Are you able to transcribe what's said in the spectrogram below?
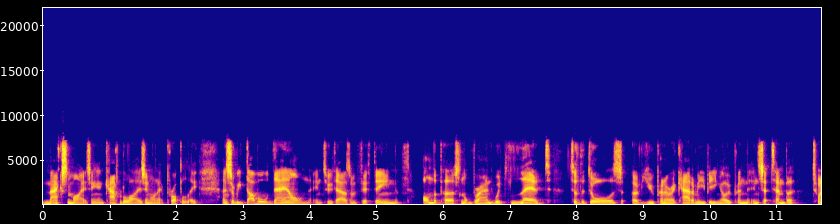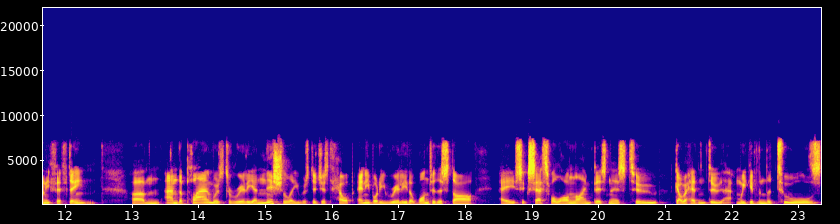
maximizing and capitalizing on it properly. And so we doubled down in 2015 on the personal brand, which led to the doors of Youpreneur Academy being open in September 2015. Um, and the plan was to really initially was to just help anybody really that wanted to start a successful online business to go ahead and do that. And we give them the tools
